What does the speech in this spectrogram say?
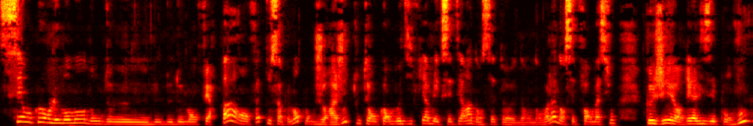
c'est encore le moment donc de, de, m'en faire part en fait tout simplement pour que je rajoute tout est encore modifiable etc dans cette euh, dans, voilà dans cette formation que j'ai euh, réalisée pour vous.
